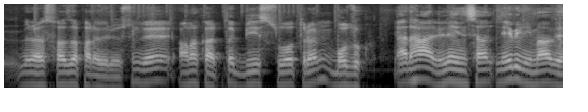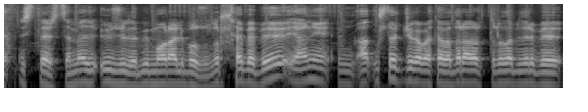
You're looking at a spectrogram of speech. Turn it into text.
biraz fazla para veriyorsun ve anakartta bir slot RAM bozuk. Yani haliyle insan ne bileyim abi ister istemez üzülür bir morali bozulur. Sebebi yani 64 GB'a kadar arttırılabilir bir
